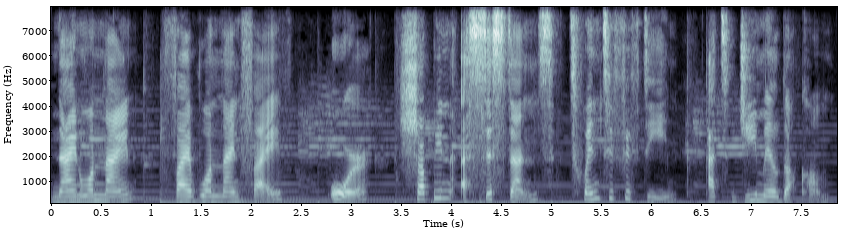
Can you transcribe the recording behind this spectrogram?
919 5195 or shoppingassistance2015 at gmail.com.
